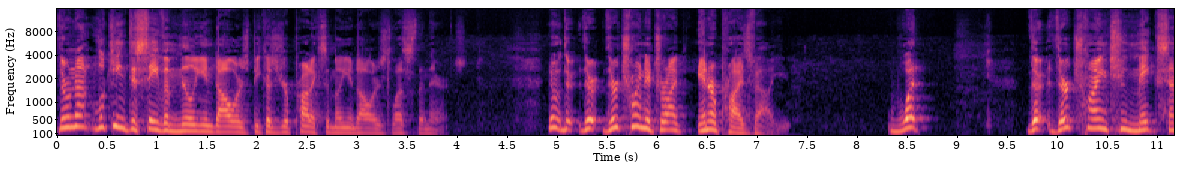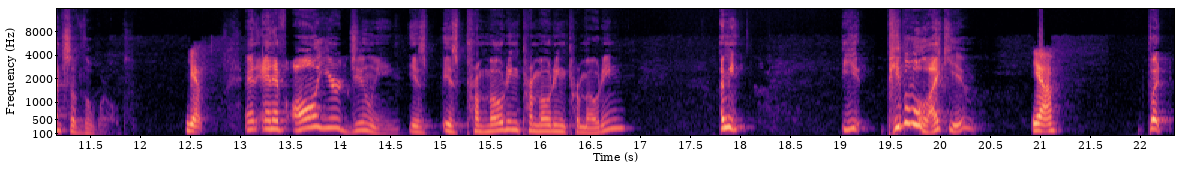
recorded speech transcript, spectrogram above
They're not looking to save a million dollars because your product's a million dollars less than theirs. No, they're, they're, they're trying to drive enterprise value. What they're, they're trying to make sense of the world. Yep. And and if all you're doing is is promoting, promoting, promoting, I mean, you, people will like you, Yeah. but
